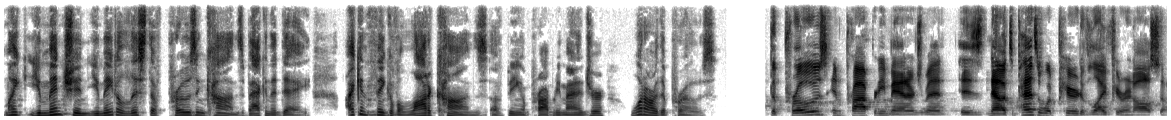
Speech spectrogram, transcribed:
Mike, you mentioned you made a list of pros and cons back in the day. I can think of a lot of cons of being a property manager. What are the pros? The pros in property management is now it depends on what period of life you're in also.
